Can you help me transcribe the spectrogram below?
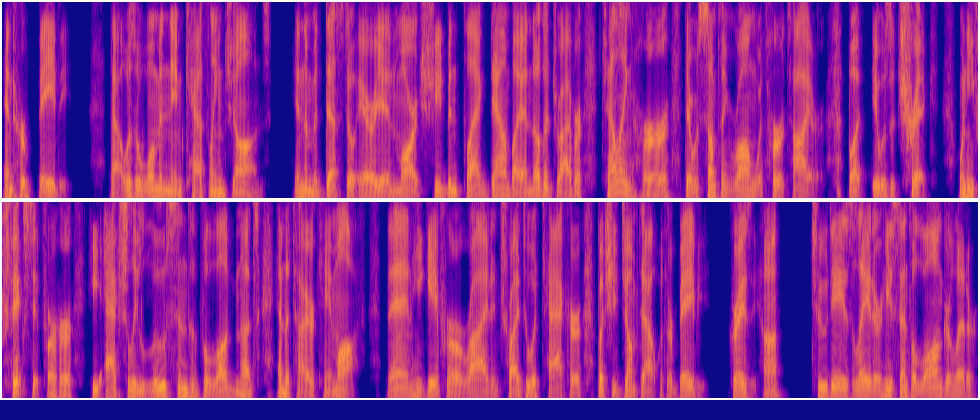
and her baby. That was a woman named Kathleen Johns. In the Modesto area in March, she'd been flagged down by another driver telling her there was something wrong with her tire, but it was a trick. When he fixed it for her, he actually loosened the lug nuts and the tire came off. Then he gave her a ride and tried to attack her, but she jumped out with her baby. Crazy, huh? Two days later, he sent a longer letter.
